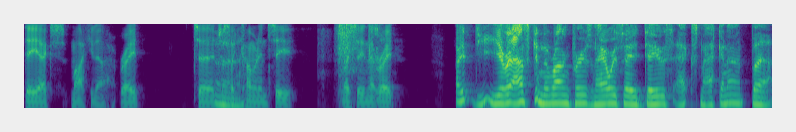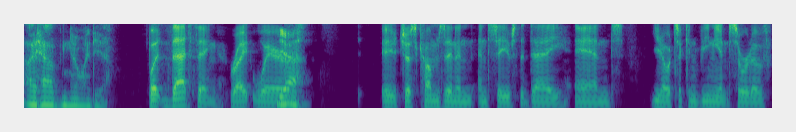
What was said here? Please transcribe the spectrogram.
Deus machina right? To just uh, like come in and say am i saying that right I, you're asking the wrong person. I always say Deus ex machina, but I have no idea. But that thing, right, where yeah. it just comes in and, and saves the day, and you know it's a convenient sort of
